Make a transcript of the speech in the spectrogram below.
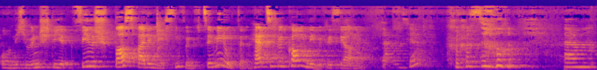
und ich wünsche dir viel Spaß bei den nächsten 15 Minuten. Herzlich willkommen, liebe Christiane. Danke. So, ähm,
